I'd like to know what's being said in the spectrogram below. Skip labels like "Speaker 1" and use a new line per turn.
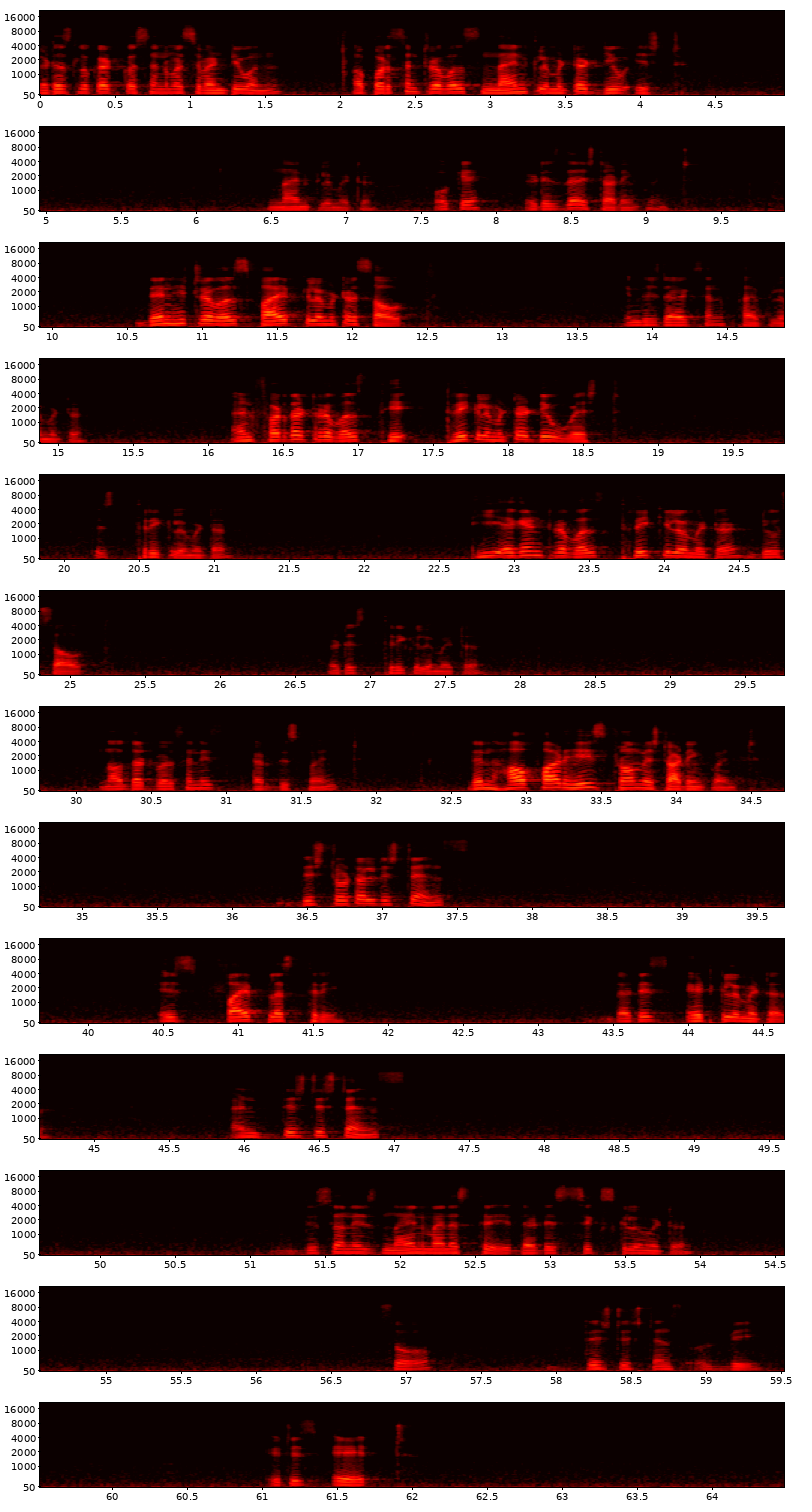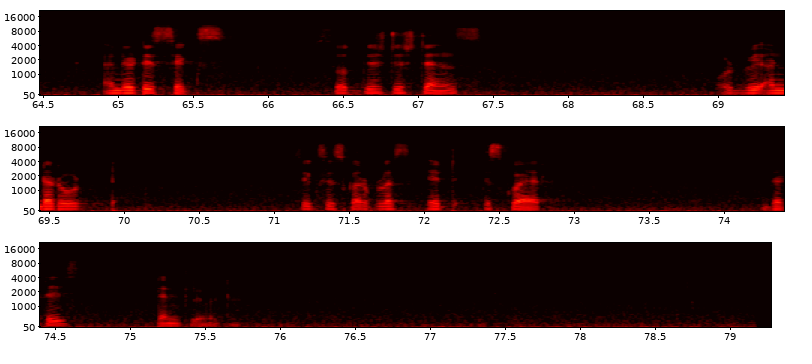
Let us look at question number 71. A person travels 9 km due east. 9 km. Okay, it is the starting point. Then he travels 5 km south in this direction 5 km and further travels 3 km due west. It is 3 km. He again travels 3 km due south. It is 3 km now that person is at this point. Then how far he is from a starting point? This total distance is 5 plus 3 that is 8 kilometer. And this distance this one is 9 minus 3 that is 6 kilometer. So this distance will be it is 8 and it is 6 so this distance would be under root 6 square plus 8 square that is 10 kilometer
